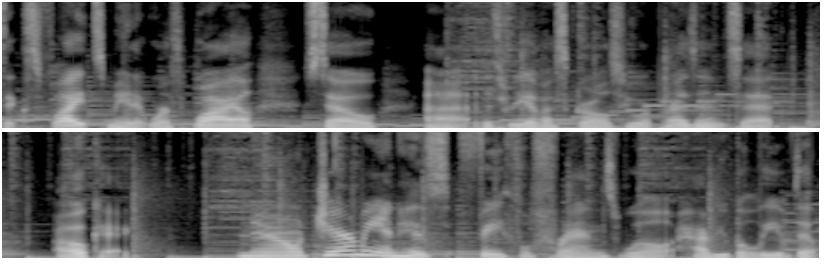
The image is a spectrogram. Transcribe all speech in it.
six flights made it worthwhile. So uh, the three of us girls who were present said, okay. Now, Jeremy and his faithful friends will have you believe that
